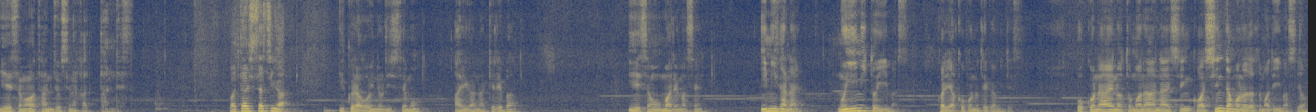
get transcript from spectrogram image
イエス様は誕生しなかったんです。私たちがいくらお祈りしても愛がなければイエス様は生まれません。意味がない。無意味と言います。これヤコブの手紙です。行いの伴わない信仰は死んだものだとまで言いますよ。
